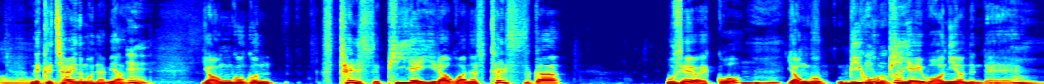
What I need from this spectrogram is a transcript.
어. 근데 그 차이는 뭐냐면 네. 영국은 스텔스 BA2라고 하는 스텔스가 우세였고 음. 영국 미국은, 미국은? BA1이었는데 음.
